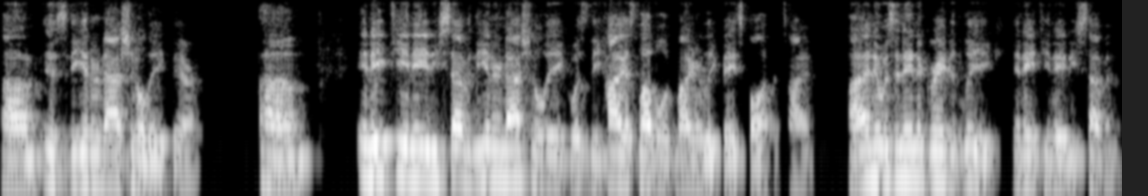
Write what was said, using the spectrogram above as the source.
um, is the International League there. Um, in 1887, the International League was the highest level of minor league baseball at the time. Uh, and it was an integrated league in 1887.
